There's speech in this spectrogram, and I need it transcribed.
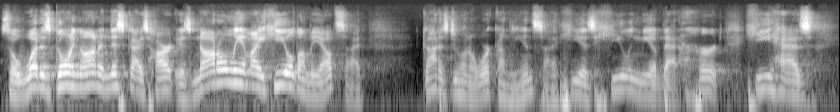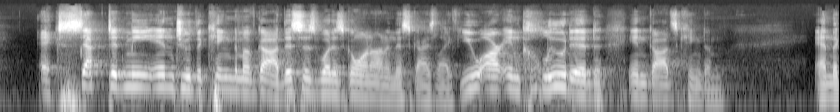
So, what is going on in this guy's heart is not only am I healed on the outside, God is doing a work on the inside. He is healing me of that hurt. He has accepted me into the kingdom of God. This is what is going on in this guy's life. You are included in God's kingdom. And the,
